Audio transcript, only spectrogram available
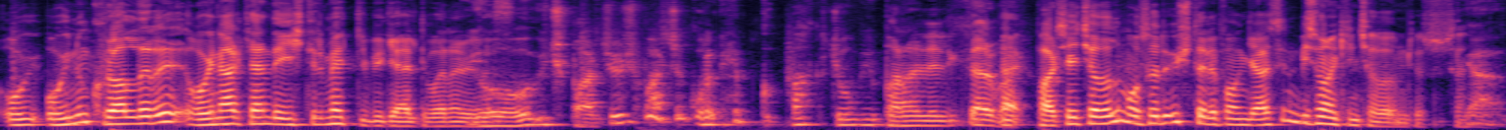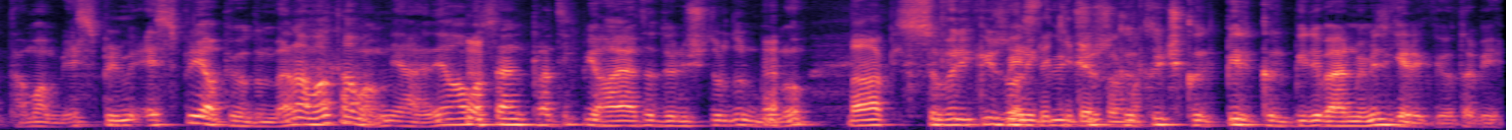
oy- oyunun kuralları oynarken değiştirmek gibi geldi bana biraz. Yo üç parça üç parça. Hep bak çok büyük paralellikler var. Ha, parçayı çalalım o sırada 3 telefon gelsin bir sonrakini çalalım diyorsun sen. Ya tamam espri, espri yapıyordum ben ama tamam yani ama sen pratik bir hayata dönüştürdün bunu. Ne yapayım? 0212 Mesleki 343 41 41'i vermemiz gerekiyor tabii.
